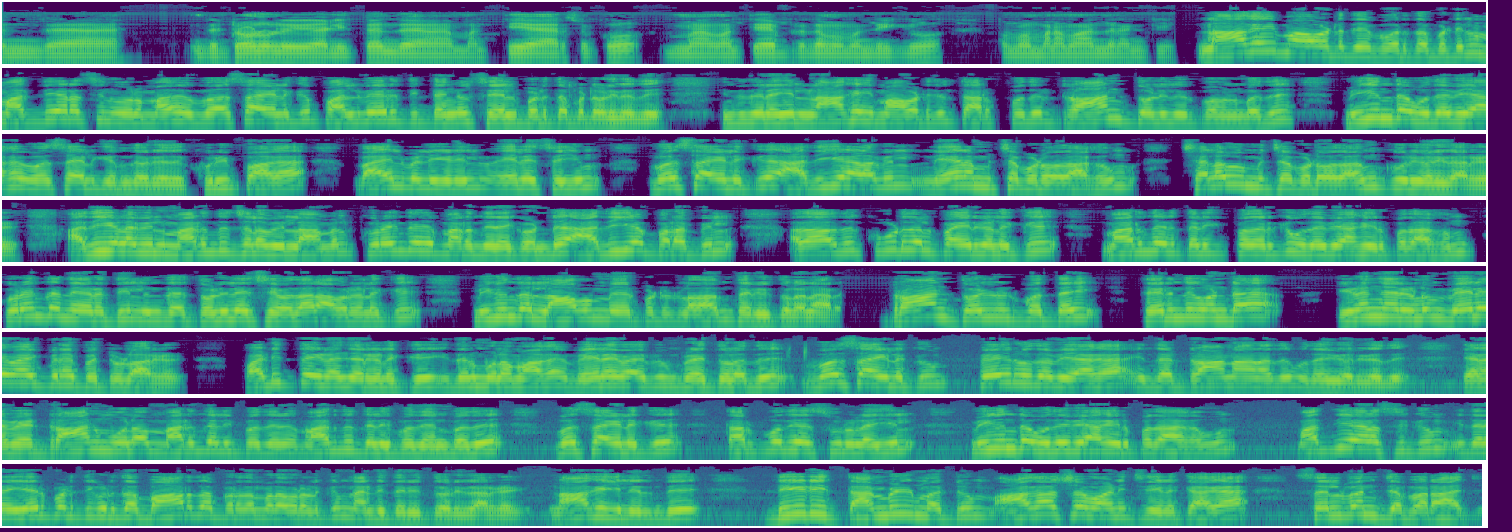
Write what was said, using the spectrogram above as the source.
இந்த இந்த ட்ரோன் அளித்த இந்த மத்திய அரசுக்கும் ம- மத்திய பிரதம மந்திரிக்கும் ரொம்ப மனமார்ந்த நன்றி. நாகை மாவட்டத்தை பொறுத்தப்பட்டில் மத்திய அரசின் மூலமாக விவசாயிகளுக்கு பல்வேறு திட்டங்கள் செயல்படுத்தப்பட்டு வருகிறது. இந்த நிலையில் நாகை மாவட்டத்தில் தற்போது டிரான் தொழில்நுட்பம் என்பது மிகுந்த உதவியாக விவசாயிகளுக்கு இருந்து வருகிறது. குறிப்பாக வயல்வெளிகளில் வேலை செய்யும் விவசாயிகளுக்கு அதிக அளவில் நேரம் மிச்சப்படுவதாகவும் செலவு மிச்சப்படுவதாகவும் கூறி வருகிறார்கள். அதிக அளவில் மருந்து செலவு இல்லாமல் குறைந்த மருந்தினை கொண்டு அதிக பரப்பில் அதாவது கூடுதல் பயிர்களுக்கு மருந்து தெளிப்பதற்கு உதவியாக இருப்பதாகவும் குறைந்த நேரத்தில் இந்த தொழிலை செய்வதால் அவர்களுக்கு மிகுந்த லாபம் ஏற்பட்டுள்ளதாகவும் தெரிவித்துள்ளனர். டிரான் தொழில்நுட்பத்தை தெரிந்து கொண்ட இளைஞர்களும் வேலைவாய்ப்பினை பெற்றுள்ளார்கள். படித்த இளைஞர்களுக்கு இதன் மூலமாக வேலைவாய்ப்பும் கிடைத்துள்ளது. விவசாயிகளுக்கும் பேருதவியாக இந்த டிரான் ஆனது உதவி வருகிறது. எனவே டிரான் மூலம் மருந்தளிப்பது மருந்து தெளிப்பது என்பது விவசாயிகளுக்கு தற்போதைய சூழ்நிலையில் மிகுந்த உதவியாக இருப்பதாகவும் மத்திய அரசுக்கும் இதனை ஏற்படுத்தி கொடுத்த பாரத பிரதமர் அவர்களுக்கும் நன்றி தெரிவித்து வருகிறார்கள். நாகையிலிருந்து டிடி தமிழ் மற்றும் ஆகாஷவாணி செயலுக்காக செல்வன் ஜபராஜ்.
